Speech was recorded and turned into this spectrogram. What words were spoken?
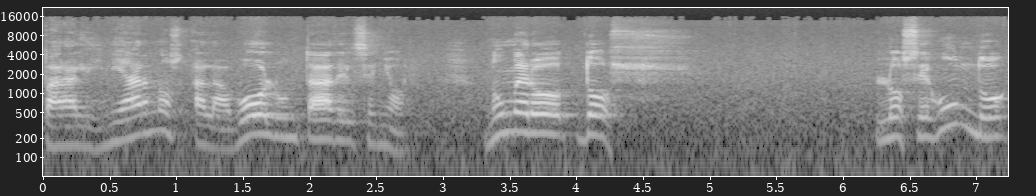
para alinearnos a la voluntad del Señor. Número dos. Lo segundo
